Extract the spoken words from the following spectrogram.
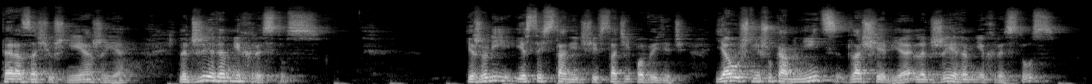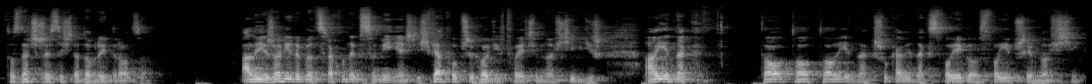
Teraz zaś już nie ja żyję, lecz żyje we mnie Chrystus. Jeżeli jesteś w stanie dzisiaj wstać i powiedzieć, ja już nie szukam nic dla siebie, lecz żyje we mnie Chrystus, to znaczy, że jesteś na dobrej drodze. Ale jeżeli robiąc rachunek sumienia, jeśli światło przychodzi w Twoje ciemności, widzisz, a jednak to, to, to, jednak szukam jednak swojego, swojej przyjemności,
